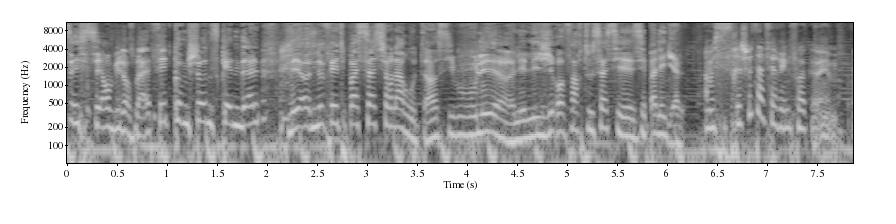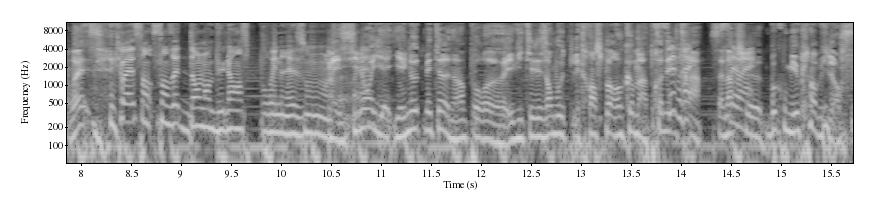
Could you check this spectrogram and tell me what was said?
c'est ambulance. Bah, faites comme Sean Scandal, mais euh, ne faites pas ça sur la route. Hein. Si vous voulez euh, les, les gyrophares, tout ça, c'est pas légal. Ah, mais ce serait chouette à faire une fois quand même. Ouais. vois, sans, sans être dans l'ambulance pour une raison. Mais euh, sinon, il y, a- il y a une autre méthode hein, pour euh, éviter les emboutes, les transports en commun. Prenez le vrai, train, ça marche beaucoup mieux que l'ambulance.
